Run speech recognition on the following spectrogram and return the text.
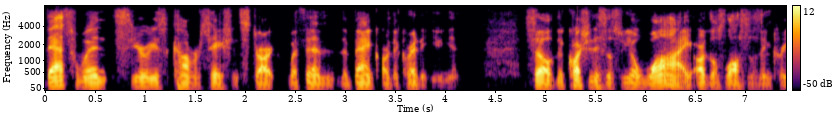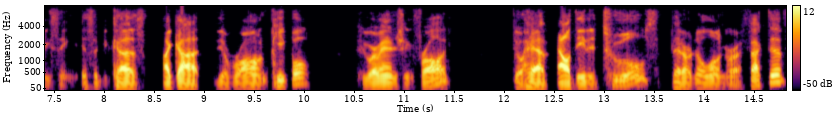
that's when serious conversations start within the bank or the credit union. So the question is, is, you know, why are those losses increasing? Is it because I got the wrong people who are managing fraud? Do I have outdated tools that are no longer effective?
